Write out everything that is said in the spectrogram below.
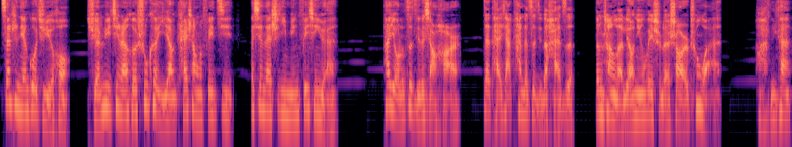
三十年过去以后，旋律竟然和舒克一样开上了飞机。他现在是一名飞行员，他有了自己的小孩，在台下看着自己的孩子登上了辽宁卫视的少儿春晚。啊，你看，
